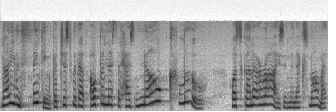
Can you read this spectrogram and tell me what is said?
not even thinking, but just with that openness that has no clue what's going to arise in the next moment,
